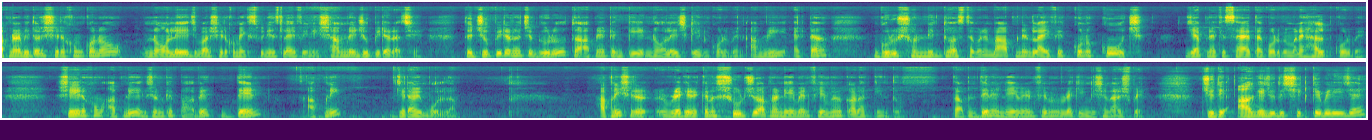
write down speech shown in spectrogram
আপনার ভিতরে সেরকম কোনো নলেজ বা সেরকম এক্সপিরিয়েন্স লাইফে নেই। সামনে জুপিটার আছে। তো জুপিটার হচ্ছে গুরু, তো আপনি একটা গে নলেজ গেন করবেন। আপনি একটা গুরুর সান্নিধ্য আসতে পারেন বা আপনার লাইফে কোনো কোচ যে আপনাকে সহায়তা করবে মানে হেল্প করবে, সেই রকম আপনি একজনকে পাবে। দেন আপনি, যেটা আমি বললাম আপনি সেটা রেখে কেন সূর্য আপনার নেম অ্যান্ড ফেমের কারাক কিন্তু। তো আপনি দেনে নেম অ্যান্ড ফেমের রেকগনিশন আসবে। যদি আগে যদি ছিটকে বেরিয়ে যায়,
